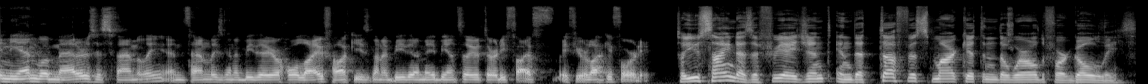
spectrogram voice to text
in the end, what matters is family, and family is going to be there your whole life. Hockey is going to be there maybe until you're 35, if you're lucky, 40. So you signed as a free agent in the toughest market in the world for goalies.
